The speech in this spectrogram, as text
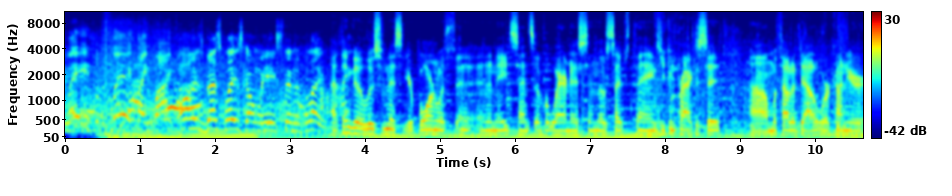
plays with legs, like all his best plays come when he extend the play. I think the elusiveness, you're born with an, an innate sense of awareness and those types of things. You can practice it um, without a doubt, work on your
